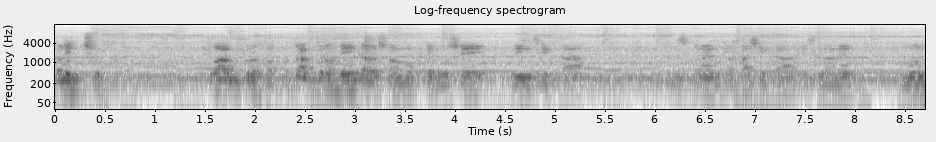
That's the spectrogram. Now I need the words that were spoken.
অনিচ্ছুক আগ্রহ অত আগ্রহ নেই কারোর সম্মুখে বসে দিন শেখা কোরআনের কথা শেখা ইসলামের মূল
